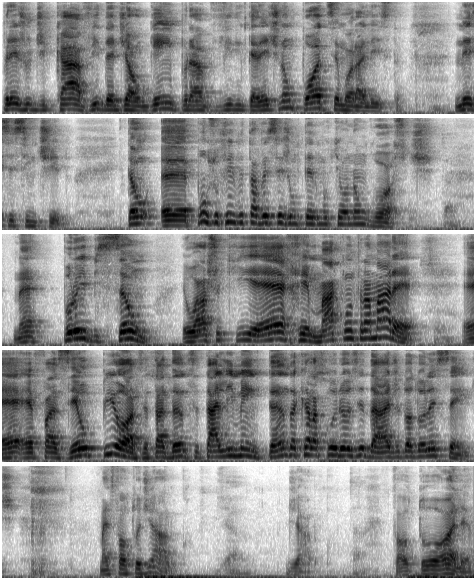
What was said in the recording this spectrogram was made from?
prejudicar a vida de alguém para a vida inteira. A gente não pode ser moralista nesse sentido. Então, é, pulso firme talvez seja um termo que eu não goste. Tá. Né? Proibição, eu acho que é remar contra a maré. É, é, fazer o pior. Você está dando, você tá alimentando aquela Sim. curiosidade do adolescente. Mas faltou diálogo. Diálogo. Diálogo. Tá. Faltou, olha,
